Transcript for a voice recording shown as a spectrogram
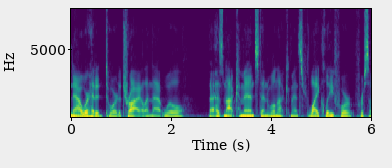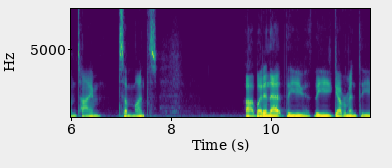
now we're headed toward a trial, and that will that has not commenced and will not commence likely for, for some time, some months. Uh, but in that, the the government, the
